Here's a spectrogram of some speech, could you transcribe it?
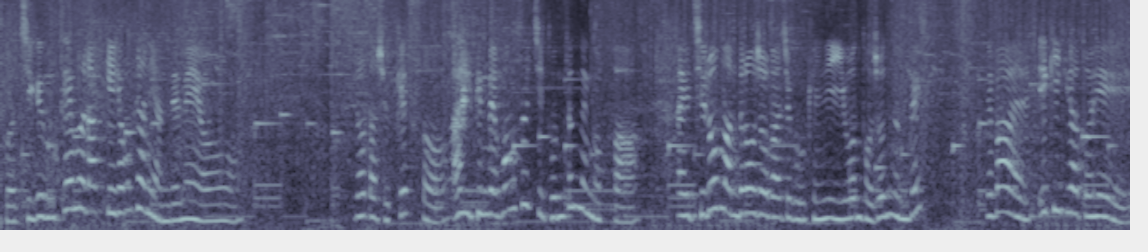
이거 지금 템을 아낄 형편이 안 되네요. 이러다 죽겠어. 아니 근데 황술지 돈 뜯는 것 봐. 아니 지로 만들어줘가지고 괜히 이원 더 줬는데? 제발 이기기라도 해.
